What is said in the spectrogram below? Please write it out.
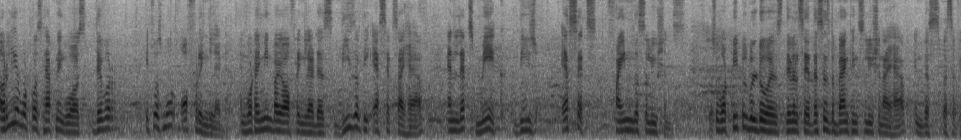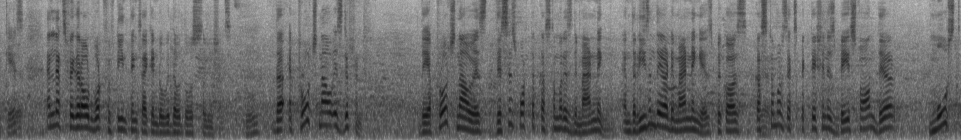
earlier what was happening was they were, it was more offering led. And what I mean by offering led is these are the assets I have, and let's make these assets find the solutions. So what people will do is they will say, this is the banking solution I have in this specific case, and let's figure out what 15 things I can do with those solutions. Mm-hmm. The approach now is different. The approach now is, this is what the customer is demanding. And the reason they are demanding is because customers' expectation is based on their most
